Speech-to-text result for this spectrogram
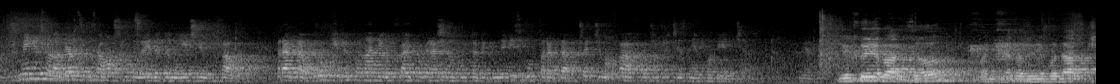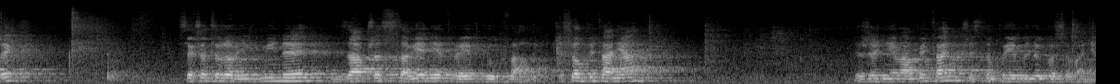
w brzmieniu stanowiącym załącznik nr 1 do niniejszej uchwały. Paragraf drugi. Wykonanie uchwały powiera się wójtowi Gminy Lisków. Paragraf trzeci. Uchwała wchodzi w życie z dniem podjęcia. Dziękuję bardzo Pani Katarzynie Wodarczyk, sekretarzowi gminy za przedstawienie projektu uchwały. Czy są pytania? Jeżeli nie ma pytań, przystępujemy do głosowania.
